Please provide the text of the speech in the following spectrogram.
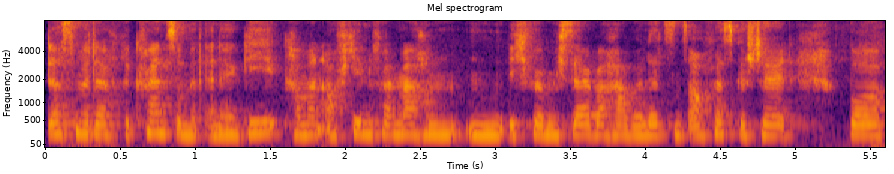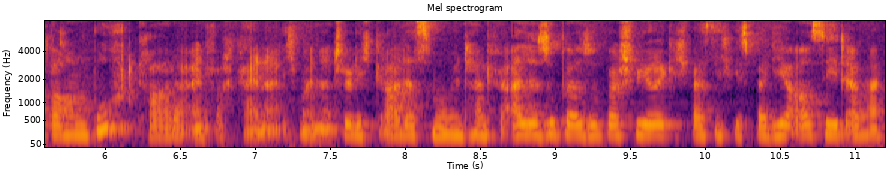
das mit der Frequenz und mit Energie kann man auf jeden Fall machen. Ich für mich selber habe letztens auch festgestellt, boah, warum bucht gerade einfach keiner? Ich meine, natürlich gerade ist es momentan für alle super, super schwierig. Ich weiß nicht, wie es bei dir aussieht, aber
